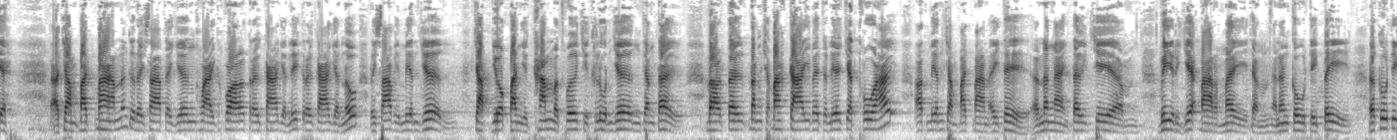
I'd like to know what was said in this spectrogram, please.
ទេចាំបាច់បានហ្នឹងគឺដោយសារតែយើងខ្វាយខ្វល់ត្រូវការយ៉ាងនេះត្រូវការយ៉ាងនោះដោយសារវាមានយើង ចាប់យកបញ្ញខណ្ឌមកធ្វើជាខ្លួនយើងអញ្ចឹងទៅ ដល់ទៅដឹងច្បាស់កាយវេទនាចិត្តធัวហើយអត់មានចាំបាច់បានអីទេហ្នឹងឯងទៅជាវិរិយៈបារមីចឹងអាហ្នឹងគូទី2គូទី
